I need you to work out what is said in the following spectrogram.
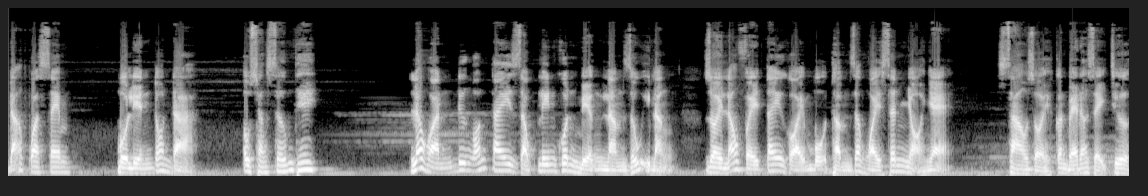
đã qua xem. Mộ liền đon đả, Ông sáng sớm thế. Lão hoàn đưa ngón tay dọc lên khuôn miệng làm dấu im lặng, Rồi lão vẩy tay gọi mộ thẩm ra ngoài sân nhỏ nhẹ. Sao rồi, con bé đó dậy chưa?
